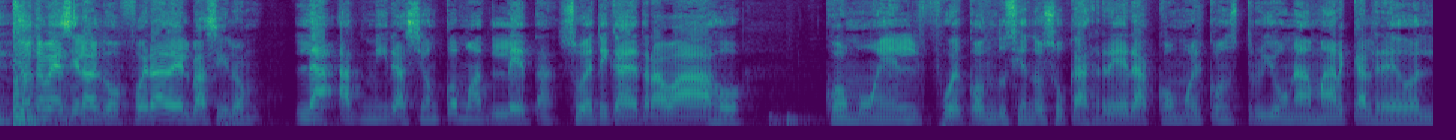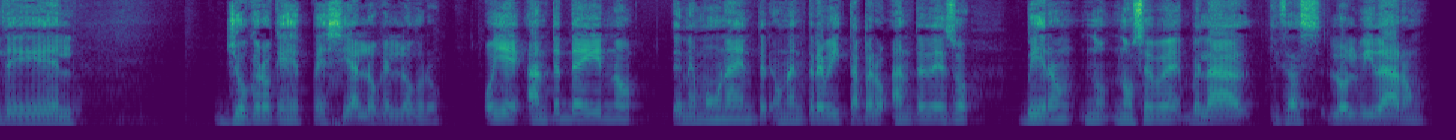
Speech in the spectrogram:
Yo te voy a decir algo, fuera del vacilón. La admiración como atleta, su ética de trabajo, cómo él fue conduciendo su carrera, cómo él construyó una marca alrededor de él. Yo creo que es especial lo que él logró. Oye, antes de irnos, tenemos una, entre- una entrevista, pero antes de eso, vieron, no, no se ve, ¿verdad? Quizás lo olvidaron.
